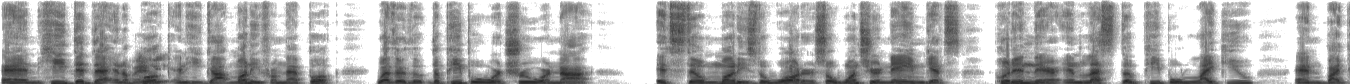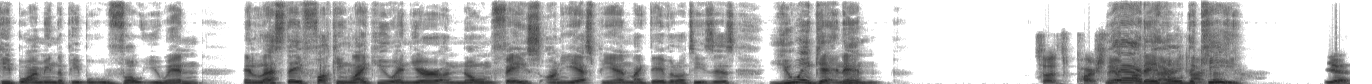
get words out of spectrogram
And he did that in a Maybe- book and he got money from that book. Whether the, the people were true or not, it still muddies the water. So once your name gets put in there, unless the people like you, and by people I mean the people who vote you in, unless they fucking like you and you're a known face on ESPN like David Ortiz is, you ain't getting in. so it's partially. a Yeah, they popularity hold the contest? key. Yeah,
